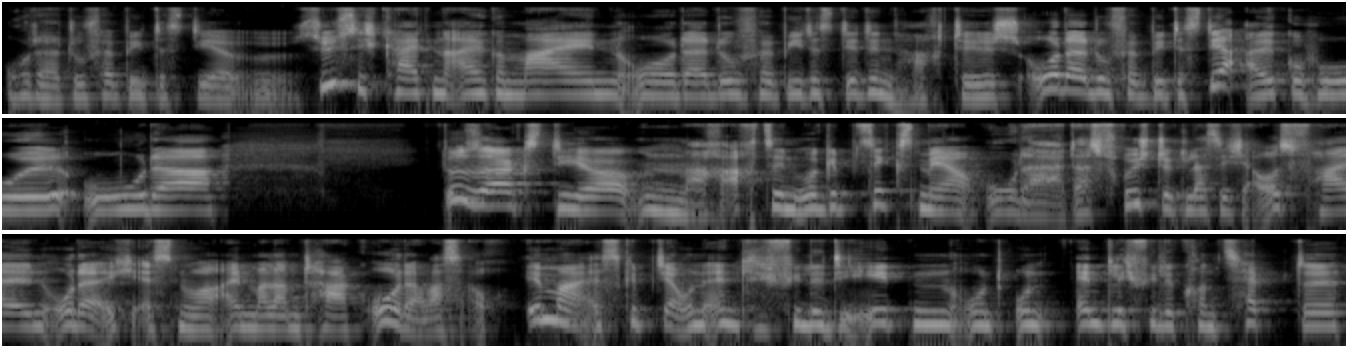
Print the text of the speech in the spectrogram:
oder du verbietest dir äh, Süßigkeiten allgemein oder du verbietest dir den Nachtisch oder du verbietest dir Alkohol oder du sagst dir, hm, nach 18 Uhr gibt's nichts mehr oder das Frühstück lasse ich ausfallen oder ich esse nur einmal am Tag oder was auch immer. Es gibt ja unendlich viele Diäten und unendlich viele Konzepte,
